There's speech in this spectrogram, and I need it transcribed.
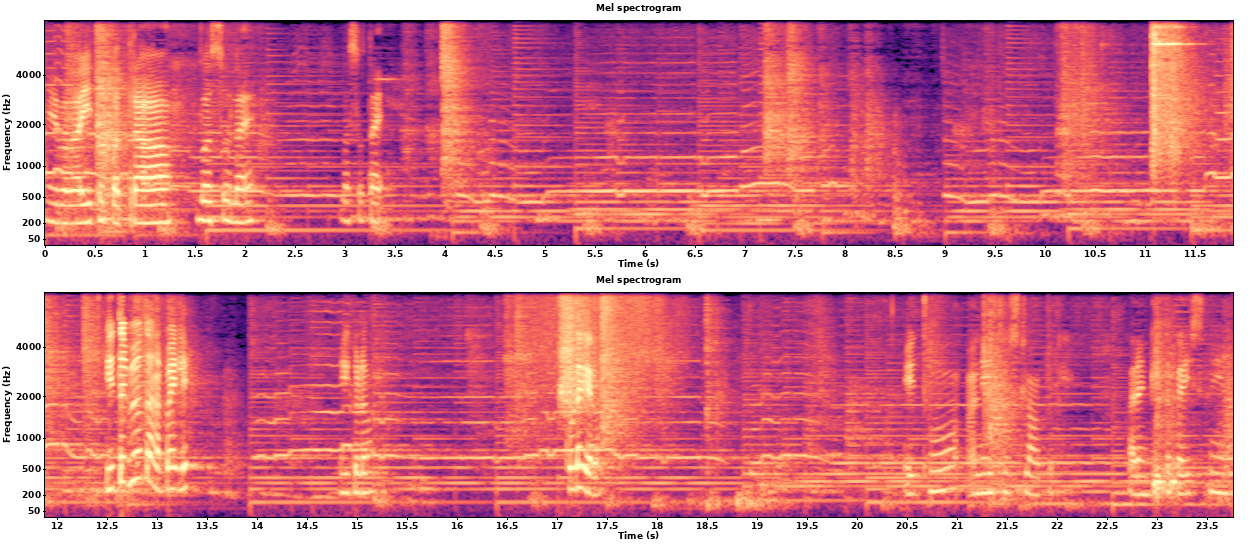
हे बघा इथं पत्रा बसवलाय. बसवत आहे इथं बी होता ना पहिले? इकडं. कुठे गेला इथं आणि इथंच लावतो कारण की इथं काहीच नाही ना.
